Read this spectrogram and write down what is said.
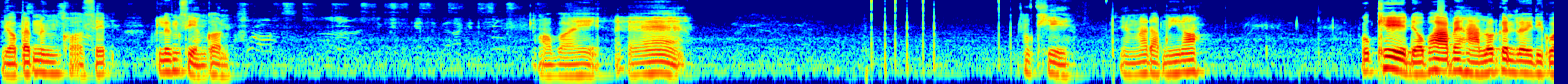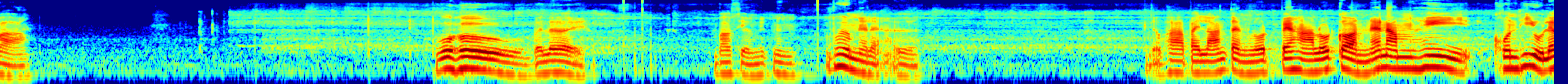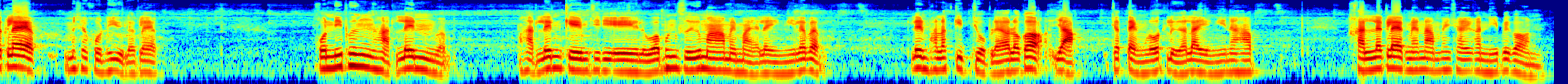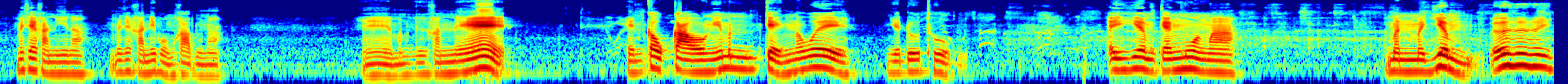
เดี๋ยวแป๊บหนึ่งขอเซตเรื่องเสียงก่อน เอาไว้แอโอเคเสียงระดับนี้เนาะโอเค เดี๋ยวพาไปหารถกันเลยดีกว่าว้าวไปเลยเบาเสียงนิดนึง เพิ่มเนี่ยแหละเออเดี๋ยวพาไปร้านแต่งรถไปหารถก่อน แนะนำให้คนที่อยู่แรก ๆ ไม่ใช่คนที่อยู่แรก ๆ คนที่เพิ่งหัดเล่นแบบ หัดเล่นเกม GTA หรือว่าเพิ่งซื้อมาใหม่ ๆ อะไรอย่างนี้แล้วแบบเล่นภารกิจจบแล้ว แล้วก็อยากจะแต่งรถหรืออะไรอย่างนี้นะครับ คันแรก ๆ แนะนำให้ใช้คันนี้ไปก่อน ไม่ใช่คันนี้นะ ไม่ใช่คันที่ผมขับอยู่นะแหมมันคือคันนี้เห็นเก่าๆอย่างนี้มันเจ๋งนะเว้ยอย่าดูถูก ไอเฮียมแก๊งม่วงมา มันมาเยี่ยม เออเฮ้ย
